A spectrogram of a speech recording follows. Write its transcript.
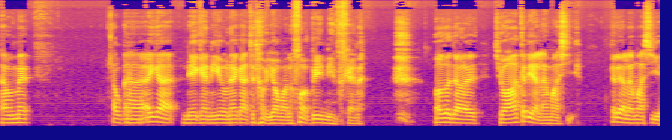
ဒါပေမဲ့ ဟုတ်ကဲ့အဲအဲ့ကနေခံနေုံနိုင်ကကျွန်တော်ရွာမှာလုံးဝပေးနေမခံတာဟုတ်ဆိုကြရွာကတ္တရလမ်းမှာရှိတယ်ကတ္တရလမ်းမှာရှိရ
